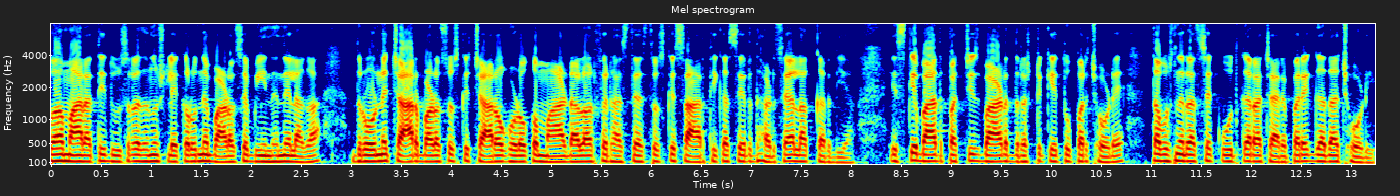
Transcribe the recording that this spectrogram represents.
वह महारथी दूसरा धनुष लेकर उन्हें बाड़ों से बींधने लगा। द्रोण ने चार बाड़ों से उसके चारों घोड़ों को मार डाला और फिर हँसते हँसते उसके सारथी का सिर धड़ से अलग कर दिया। इसके बाद पच्चीस बाढ़ दृष्ट केतु पर छोड़े। तब उसने रथ से कूद कर आचार्य पर एक गदा छोड़ी।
